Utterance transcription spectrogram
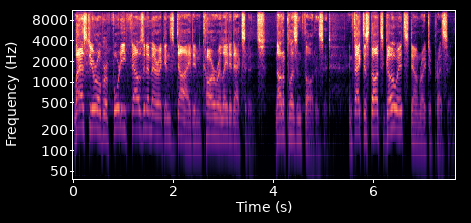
Last year, over 40,000 Americans died in car-related accidents. Not a pleasant thought, is it? In fact, as thoughts go, it's downright depressing.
